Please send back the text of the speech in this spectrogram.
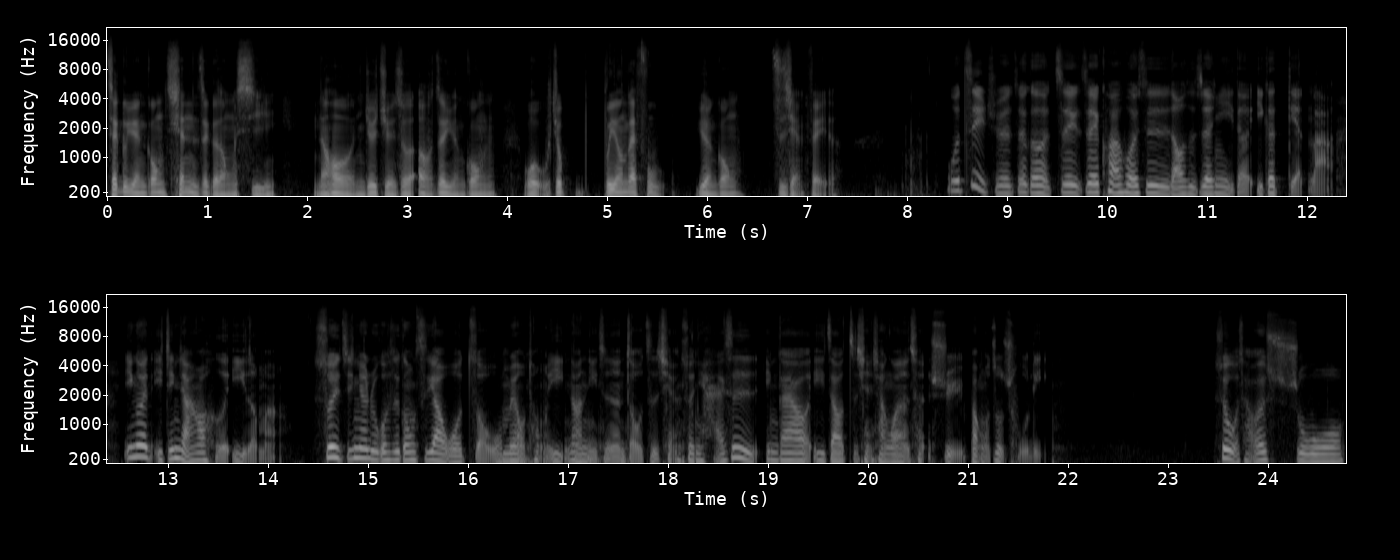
这个员工签的这个东西，然后你就觉得说哦，这员工我我就不用再付员工资遣费了。我自己觉得这个这这一块会是劳资争议的一个点啦，因为已经讲要合议了嘛，所以今天如果是公司要我走，我没有同意，那你只能走之前，所以你还是应该要依照之前相关的程序帮我做处理，所以我才会说，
